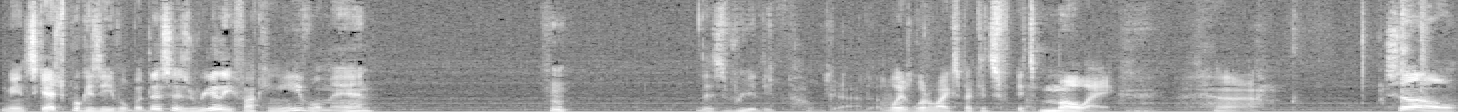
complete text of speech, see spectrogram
I mean sketchbook is evil, but this is really fucking evil, man. Hmm. This really oh god. Wait, what do I expect? It's it's Moe. Huh. So,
